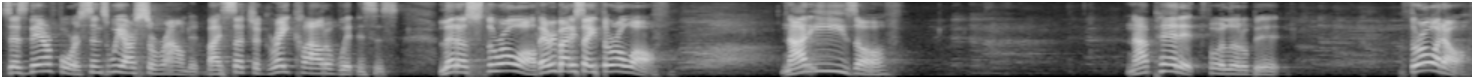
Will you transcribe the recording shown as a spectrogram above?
says, Therefore, since we are surrounded by such a great cloud of witnesses, let us throw off. Everybody say, throw off. Throw off. Not ease off. Not pet it for a little bit. Throw it off.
